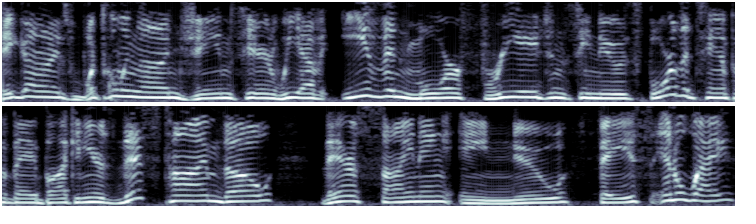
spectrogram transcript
Hey guys, what's going on? James here, and we have even more free agency news for the Tampa Bay Buccaneers. This time, though, they're signing a new face. In a way,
